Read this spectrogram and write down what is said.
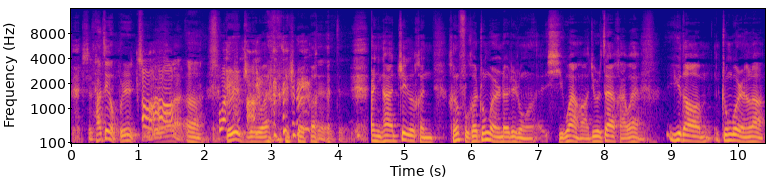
对，是他这个不是直播了，嗯，不是直播，是吧？对对，你看这个很很符合中国人的这种习惯哈，就是在海外遇到中国人了，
